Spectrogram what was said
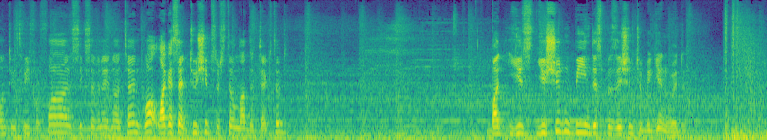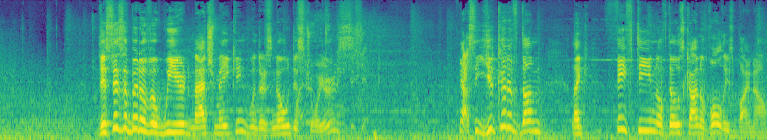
1, 2, 3, 4, 5, 6, 7, 8, 9, 10. Well, like I said, two ships are still not detected. But you, you shouldn't be in this position to begin with. This is a bit of a weird matchmaking when there's no destroyers. Yeah, see, you could have done like 15 of those kind of volleys by now.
